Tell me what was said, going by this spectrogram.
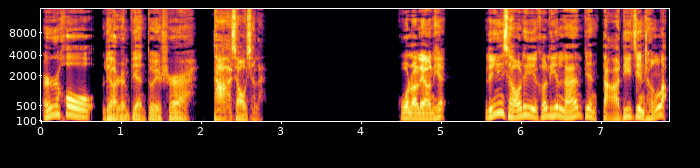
而后两人便对视大笑起来。过了两天，林小丽和林兰便打的进城了，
